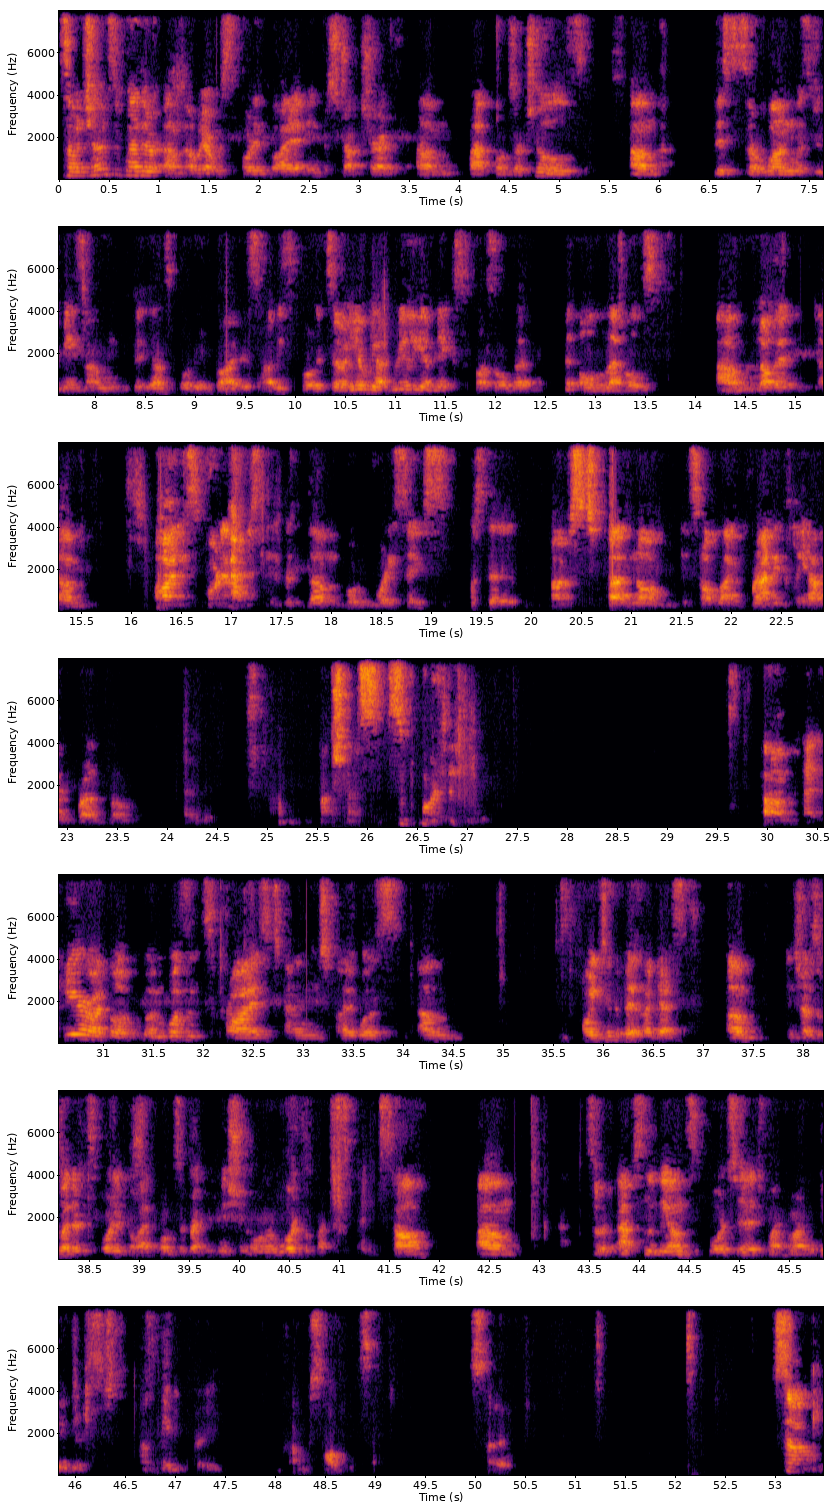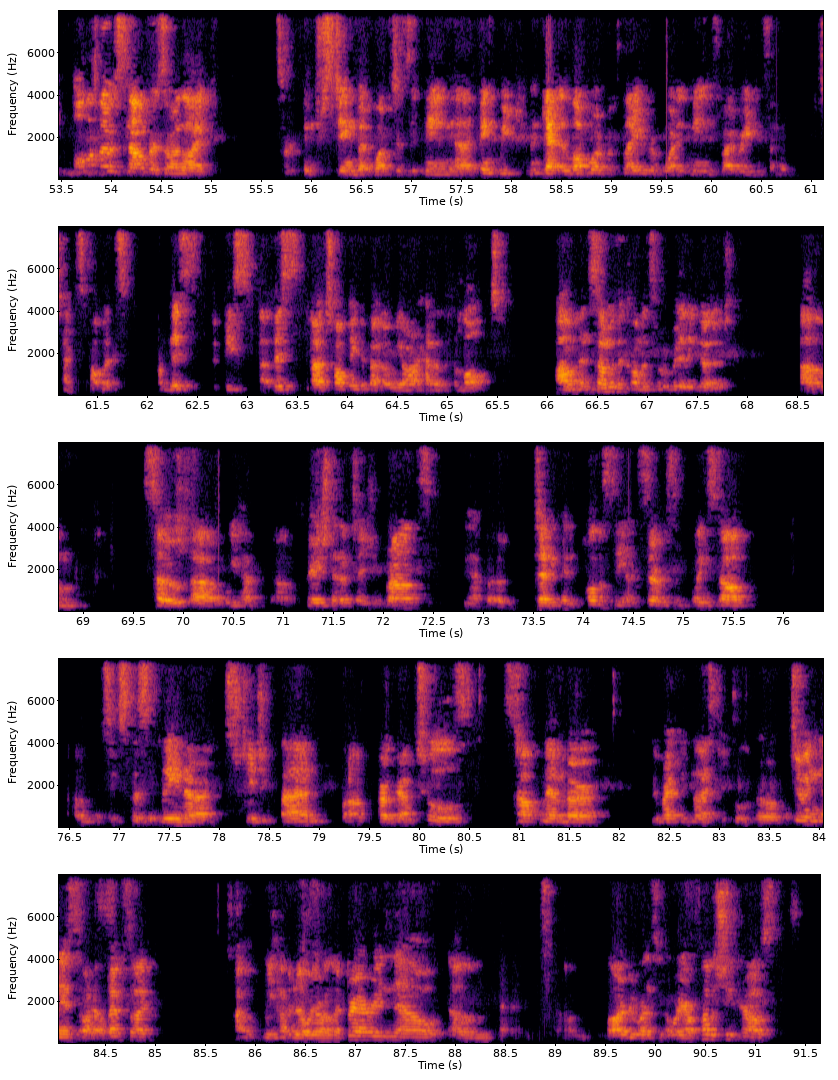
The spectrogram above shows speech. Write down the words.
So in terms of whether um, OER was supported by infrastructure, um, platforms or tools, um, this so one was to be some completely unsupported by this highly supported. So here we have really a mix across all the, the all the levels. Um, not a um, highly supported, obviously with um, 46 was the most, but not it's not like radically out in front from um, much less supported. Um, and here I thought I um, wasn't surprised, and I was um, disappointed a bit, I guess, um, in terms of whether it's supported by forms of recognition or reward for participating staff. Um, sort of absolutely unsupported by far the biggest, um, maybe pretty um, respondent set. So, so all of those numbers are like sort of interesting, but what does it mean? And I think we can get a lot more of a flavor of what it means by reading some of the text comments from this this uh, this uh, topic about OER had a, lot, um, and some of the comments were really good. Um, so uh, we have uh, creation adaptation grants, we have a dedicated policy and service employee staff. Um, it's explicitly in our strategic plan, program tools, staff member. We recognize people who are doing this on our website. Uh, we have an OER librarian now, um, and um, Larry runs an OER publishing house.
